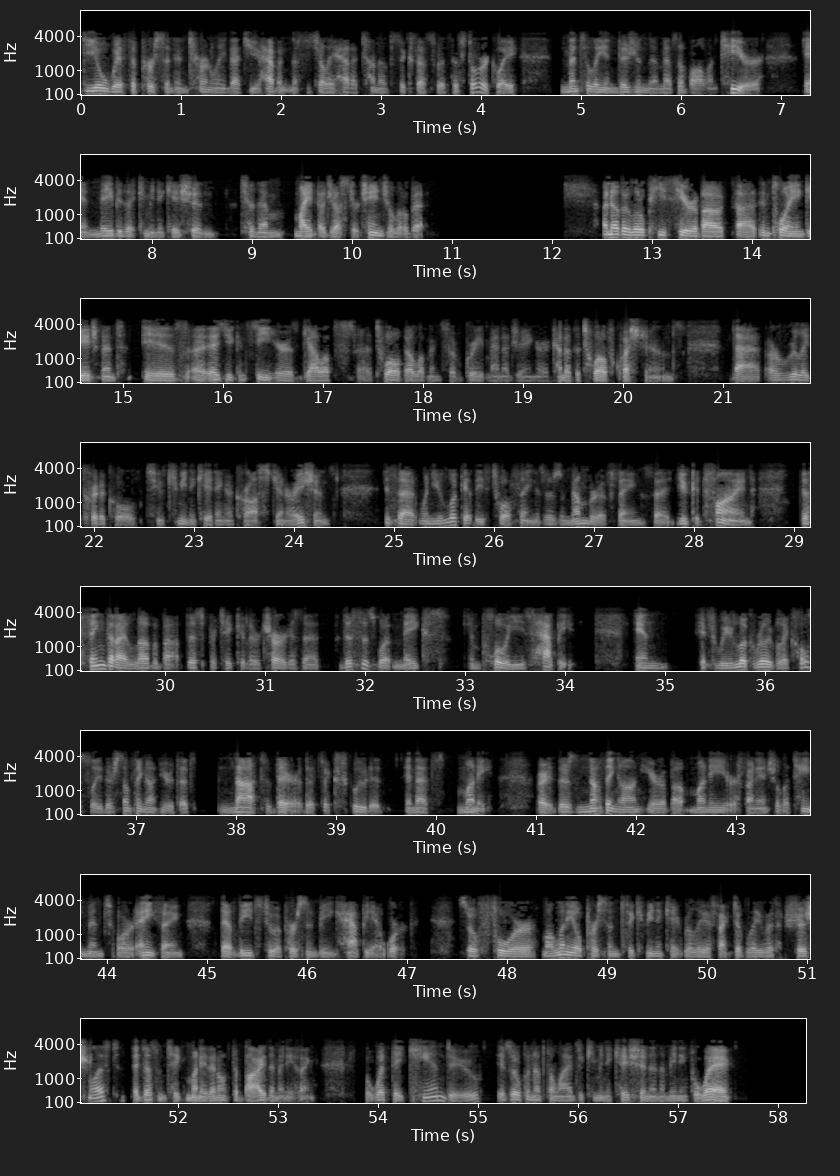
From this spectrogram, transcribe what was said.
deal with a person internally that you haven't necessarily had a ton of success with historically, mentally envision them as a volunteer, and maybe the communication to them might adjust or change a little bit. Another little piece here about uh, employee engagement is, uh, as you can see here, is Gallup's uh, 12 elements of great managing, or kind of the 12 questions that are really critical to communicating across generations, is that when you look at these 12 things, there's a number of things that you could find. The thing that I love about this particular chart is that this is what makes employees happy. And if we look really, really closely, there's something on here that's not there, that's excluded, and that's money. Right? There's nothing on here about money or financial attainment or anything that leads to a person being happy at work. So for millennial person to communicate really effectively with a traditionalist, it doesn't take money. They don't have to buy them anything. But what they can do is open up the lines of communication in a meaningful way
